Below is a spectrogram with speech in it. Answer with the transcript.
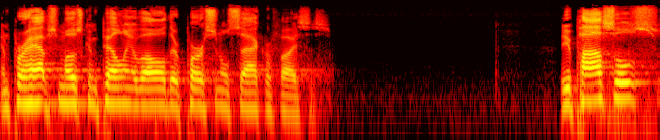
And perhaps most compelling of all, their personal sacrifices. The apostles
